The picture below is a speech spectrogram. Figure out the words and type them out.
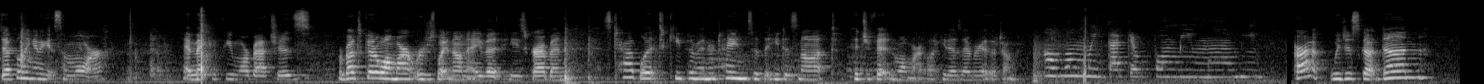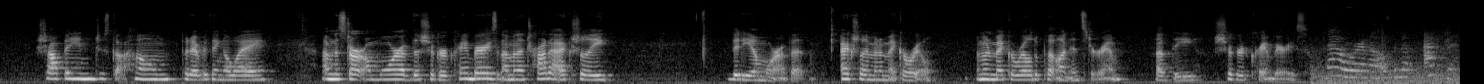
definitely gonna get some more and make a few more batches. We're about to go to Walmart. We're just waiting on Avett. He's grabbing his tablet to keep him entertained so that he does not hitch a fit in Walmart like he does every other time. I want my daddy for me, mommy. All right, we just got done shopping, just got home, put everything away. I'm gonna start on more of the sugar cranberries and I'm gonna try to actually video more of it. Actually, I'm gonna make a reel. I'm gonna make a reel to put on Instagram of the sugared cranberries. Now we're gonna open up Advent.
